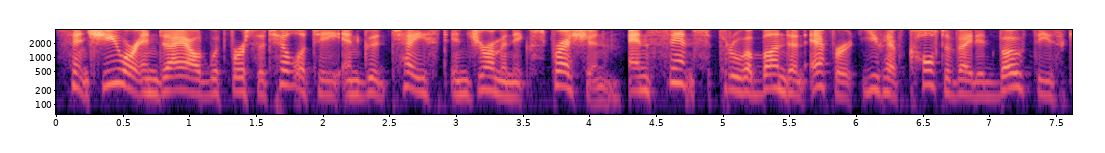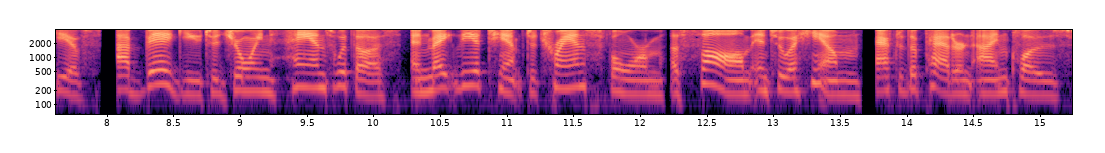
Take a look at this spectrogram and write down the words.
Since you are endowed with versatility and good taste in German expression, and since through abundant effort you have cultivated both these gifts, I beg you to join hands with us and make the attempt to transform a psalm into a hymn after the pattern I enclose.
